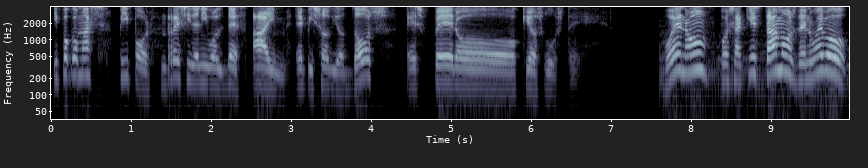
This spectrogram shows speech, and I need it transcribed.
Y poco más, people. Resident Evil Death I'm, episodio 2. Espero que os guste. Bueno, pues aquí estamos de nuevo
